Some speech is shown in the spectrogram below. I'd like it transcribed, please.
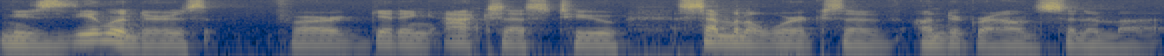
New Zealanders for getting access to seminal works of underground cinema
